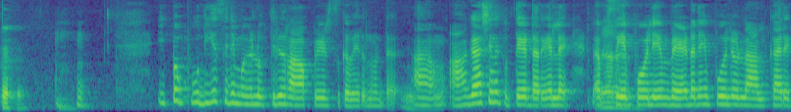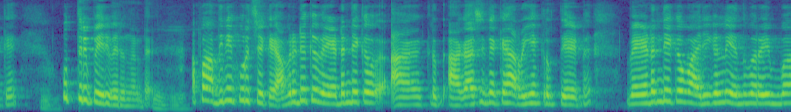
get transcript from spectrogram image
ഇപ്പൊ പുതിയ സിനിമകളിൽ ഒത്തിരി റാപ്പേഴ്സ് ഒക്കെ വരുന്നുണ്ട്. ആകാശിനെ കൃത്യമായിട്ട് അറിയാം അല്ലേ? ലപ്സിയെ പോലെയും വേടനെ പോലെയുള്ള ആൾക്കാരൊക്കെ ഒത്തിരി പേര് വരുന്നുണ്ട്. അപ്പൊ അതിനെ കുറിച്ചൊക്കെ അവരുടെയൊക്കെ വേടന്റെ ഒക്കെ ആകാശിന്റെ ഒക്കെ അറിയാൻ കൃത്യമായിട്ട് വേടന്റെ ഒക്കെ വരികൾ എന്ന് പറയുമ്പോൾ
